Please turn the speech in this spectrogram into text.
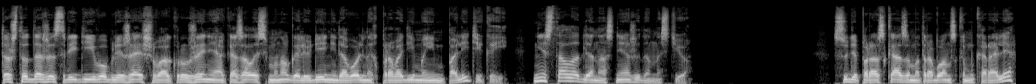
То, что даже среди его ближайшего окружения оказалось много людей, недовольных проводимой им политикой, не стало для нас неожиданностью. Судя по рассказам о Трабонском короле,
